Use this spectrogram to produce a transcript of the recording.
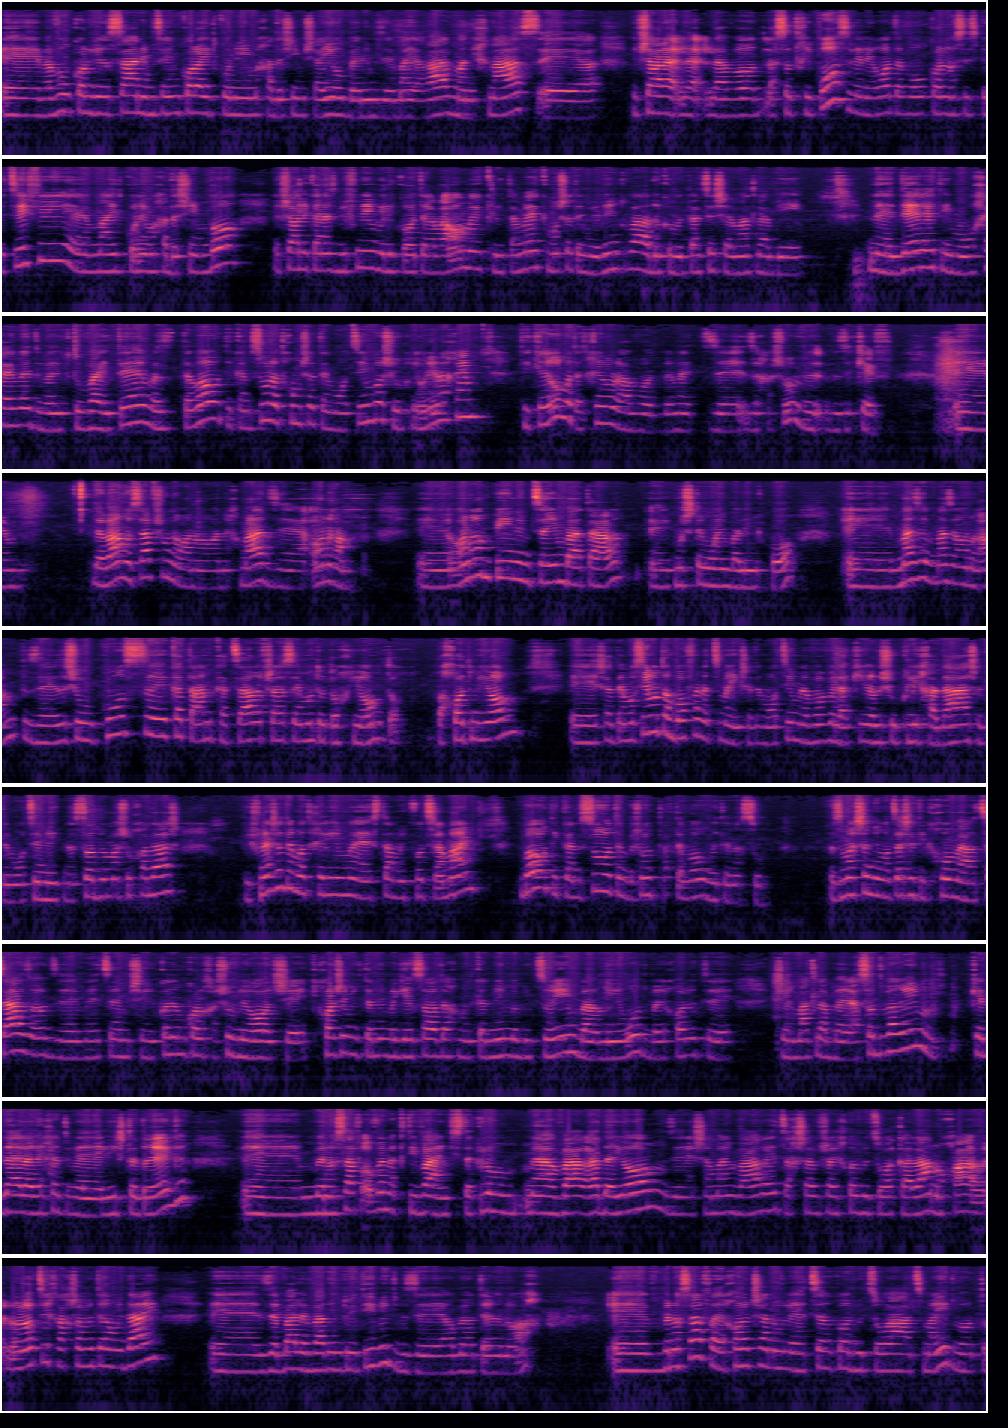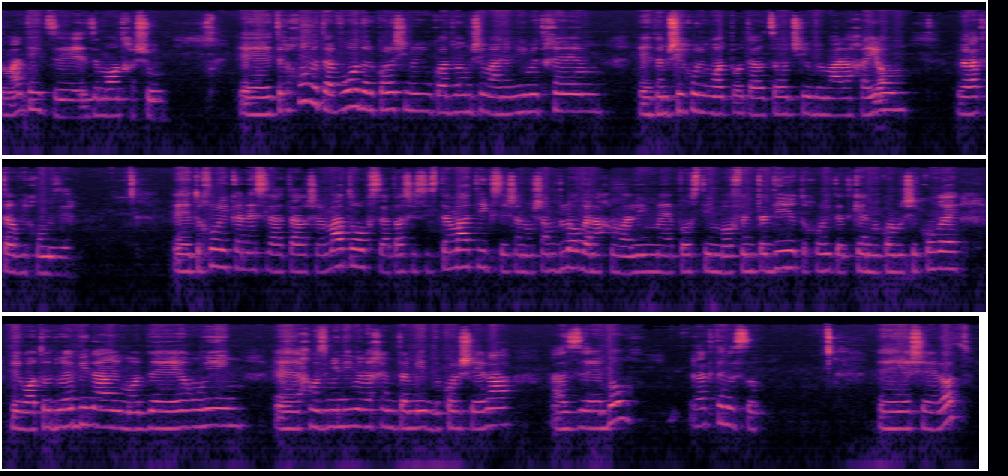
אה, ועבור כל גרסה נמצאים כל העדכונים החדשים שהיו, בין אם זה מה ירד, מה נכנס, אה, אפשר לעבוד, לעשות חיפוש ולראות עבור כל נושא ספציפי, מה העדכונים החדשים בו. אפשר להיכנס בפנים ולקרוא יותר לעומק, להתעמק, כמו שאתם יודעים כבר, הדוקומנטציה של מטלב היא נהדרת, היא מורחבת והיא כתובה היטב, אז תבואו, תיכנסו לתחום שאתם רוצים בו, שהוא חיוני לכם, תקראו ותתחילו לעבוד, באמת, זה, זה חשוב וזה כיף. אמ, דבר נוסף שהוא נורא נורא נחמד זה ה-on-ramp. און-רמפים נמצאים באתר, כמו שאתם רואים בלינק פה. מה זה, מה זה on-ramp? זה איזשהו קורס קטן, קצר, אפשר לסיים אותו תוך יום, תוך פחות מיום. אה, שאתם עושים אותם באופן עצמאי, כשאתם רוצים לבוא ולהכיר איזשהו כלי חדש, שאתם רוצים להתנסות במשהו חדש, לפני שאתם מתחילים אה, סתם לקפוץ למים, בואו תיכנסו, אתם פשוט תבואו ותנסו. אז מה שאני רוצה שתיקחו מההרצאה הזאת זה בעצם שקודם כל חשוב לראות שככל שמתקדמים בגרסאות אנחנו מתקדמים בביצועים, במהירות, ביכולת אה, של מטלב לעשות דברים, כדאי ללכת ולהשתדרג. אמ, בנוסף אופן הכתיבה, אם תסתכלו מהעבר עד היום, זה שמיים וארץ, עכשיו אפשר לכתוב בצורה קלה, נוחה, לא, לא צריך לחשוב יותר מדי, אה, זה בא לבד אינטואיטיבית וזה הרבה יותר נוח. אה, בנוסף, היכולת שלנו לייצר קוד בצורה עצמאית ואוטומטית זה, זה מאוד חשוב. אה, תלכו ותעברו עוד על כל השינויים, כל הדברים שמעניינים אתכם, תמשיכו לראות פה את ההרצאות שיהיו במהלך היום, ורק תרוויחו מזה. אה, תוכלו להיכנס לאתר של MathWorks, לאתר של סיסטמטיקס, יש לנו שם בלוג, אנחנו מעלים אה, פוסטים באופן תדיר, תוכלו להתעדכן בכל מה שקורה, לראות עוד וובינארים, עוד אה, אירועים, אנחנו מזמינים אליכם תמיד בכל שאלה, אז בואו, רק תנסו. יש שאלות?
